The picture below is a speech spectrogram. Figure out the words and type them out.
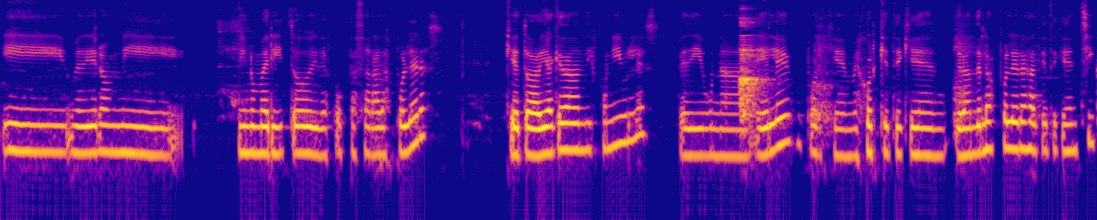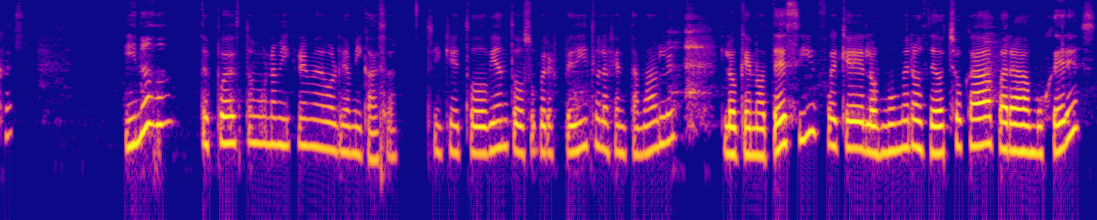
y me dieron mi, mi numerito y después pasar a las poleras que todavía quedaban disponibles. Pedí una L porque mejor que te queden grandes las poleras a que te queden chicas. Y nada, después tomé una micro y me devolví a mi casa. Así que todo bien, todo súper expedito, la gente amable. Lo que noté sí fue que los números de 8K para mujeres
